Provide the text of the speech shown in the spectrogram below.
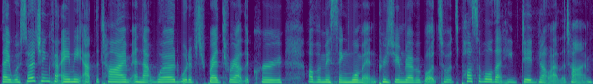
they were searching for Amy at the time and that word would have spread throughout the crew of a missing woman presumed overboard. So it's possible that he did know at the time.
